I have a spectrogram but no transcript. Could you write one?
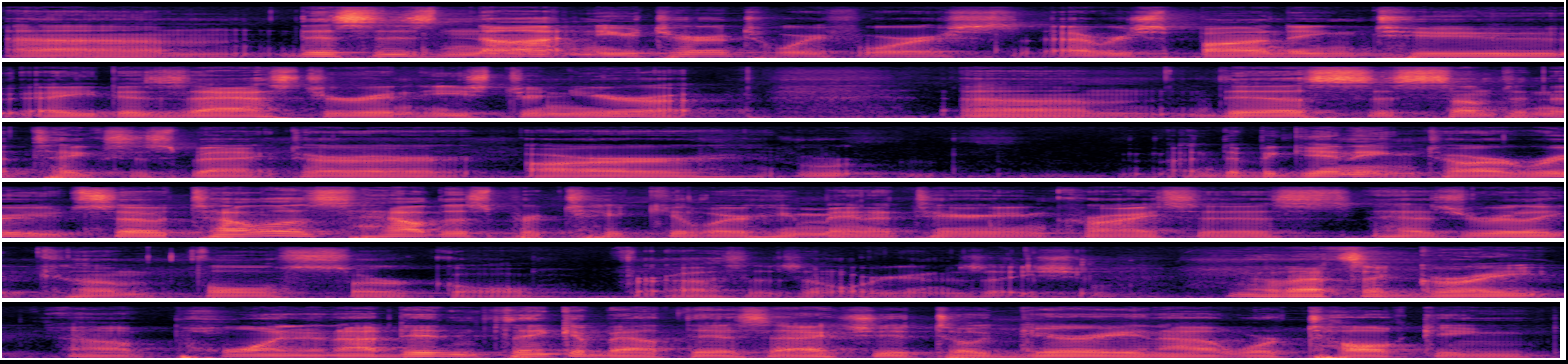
um, this is not new territory for us, uh, responding to a disaster in Eastern Europe. Um, this is something that takes us back to our, our the beginning, to our roots. So tell us how this particular humanitarian crisis has really come full circle for us as an organization. No, that's a great uh, point, and I didn't think about this actually until Gary and I were talking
